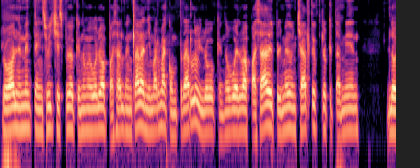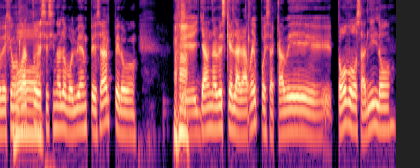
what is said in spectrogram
probablemente en Switch espero que no me vuelva a pasar de entrada, animarme a comprarlo y luego que no vuelva a pasar. El primero Uncharted creo que también lo dejé un rato, oh. ese sí no lo volví a empezar, pero eh, ya una vez que la agarré, pues acabé todos al hilo,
